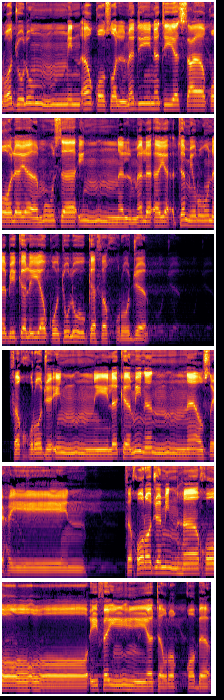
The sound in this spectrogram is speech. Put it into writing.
رجل من أقصى المدينة يسعى قال يا موسى إن الملأ يأتمرون بك ليقتلوك فاخرج. فاخرج إني لك من الناصحين. فخرج منها خائفا يترقب.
